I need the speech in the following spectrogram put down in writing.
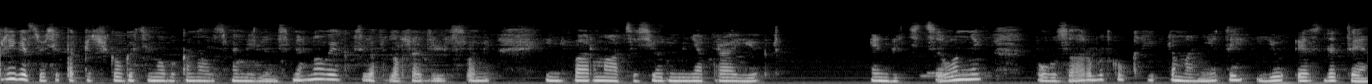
Приветствую всех подписчиков гостиного канала. С вами Елена Смирнова. Я, как всегда, продолжаю делиться с вами информацией. Сегодня у меня проект инвестиционный по заработку криптомонеты USDT.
